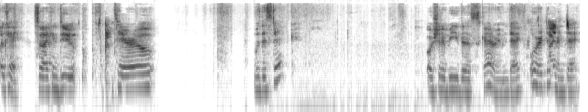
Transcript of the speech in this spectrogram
Okay. So I can do tarot with this deck? Or should it be the Skyrim deck or a different deck?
